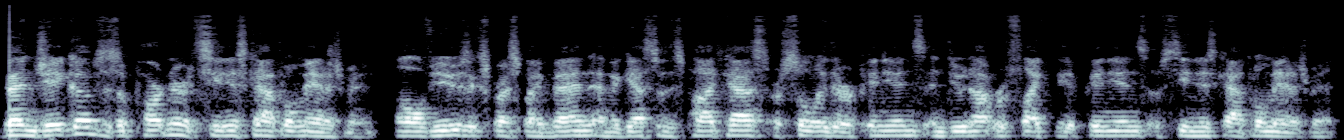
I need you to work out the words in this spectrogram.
Ben Jacobs is a partner at Scenius Capital Management. All views expressed by Ben and the guests of this podcast are solely their opinions and do not reflect the opinions of Scenius Capital Management.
